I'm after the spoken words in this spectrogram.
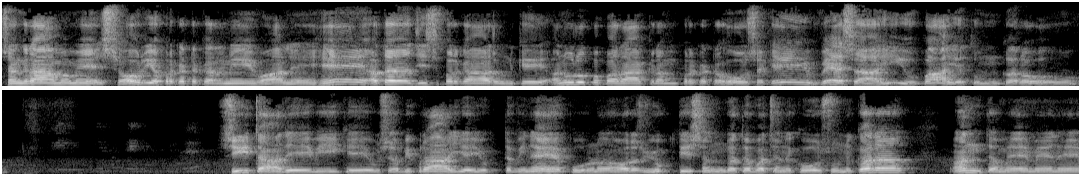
संग्राम में शौर्य प्रकट करने वाले हैं। अतः जिस प्रकार उनके अनुरूप पराक्रम प्रकट हो सके, वैसा ही उपाय तुम करो। सीता देवी के उस अभिप्राय युक्त विनय पूर्ण और युक्ति संगत वचन को सुनकर, अंत में मैंने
